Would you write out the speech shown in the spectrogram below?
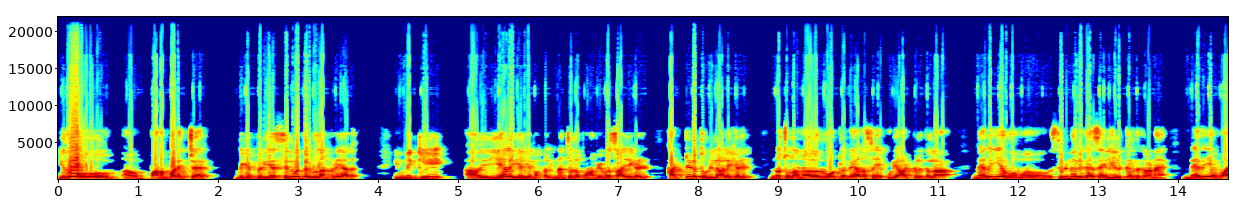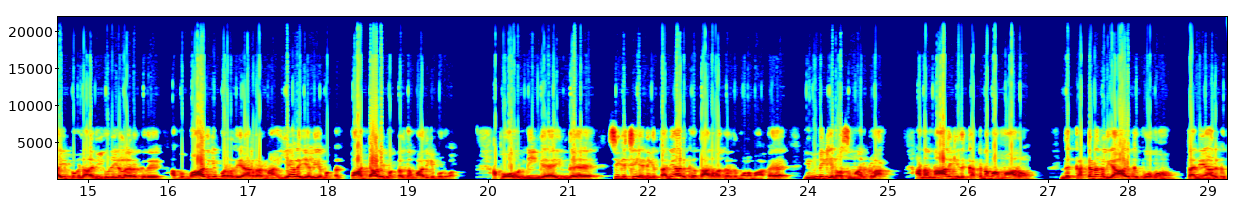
ஏதோ பணம் படைச்ச மிகப்பெரிய செல்வந்தர்கள்லாம் கிடையாது. இன்னைக்கு ஏழை எளிய மக்கள் இன்னும் சொல்ல போனால் விவசாயிகள் கட்டிட தொழிலாளிகள் இன்னும் சொல்ல ரோட்ல வேலை செய்யக்கூடிய ஆட்களுக்கெல்லாம் நிறைய சிறுநீரக செயல் இழுக்கிறதுக்கான நிறைய வாய்ப்புகள் அறிகுறிகள் இருக்குது. அப்ப பாதிக்கப்படுறது யாருன்னா ஏழை எளிய மக்கள் பாட்டாளி மக்கள் தான் பாதிக்கப்படுவாங்க. அப்போ நீங்க இந்த சிகிச்சையை நீங்க தனியாருக்கு தாரவாக்குறது மூலமாக இன்னைக்கு இலவசமா இருக்கலாம். ஆனா நாளைக்கு இது கட்டணமா மாறும். இந்த கட்டணங்கள் யாருக்கு போகும்? தனியாருக்கு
